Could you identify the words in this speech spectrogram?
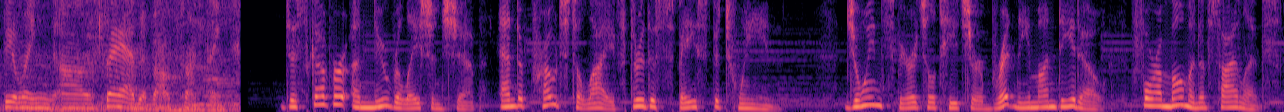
feeling uh, sad about something. Discover a new relationship and approach to life through the space between. Join spiritual teacher Brittany Mondito for a moment of silence,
